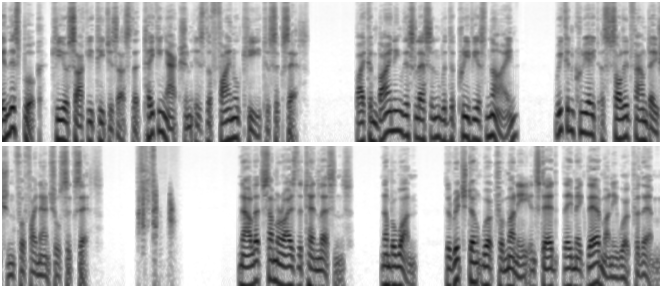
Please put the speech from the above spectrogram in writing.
In this book, Kiyosaki teaches us that taking action is the final key to success. By combining this lesson with the previous nine, we can create a solid foundation for financial success. Now let's summarize the ten lessons. Number one, the rich don't work for money, instead, they make their money work for them.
